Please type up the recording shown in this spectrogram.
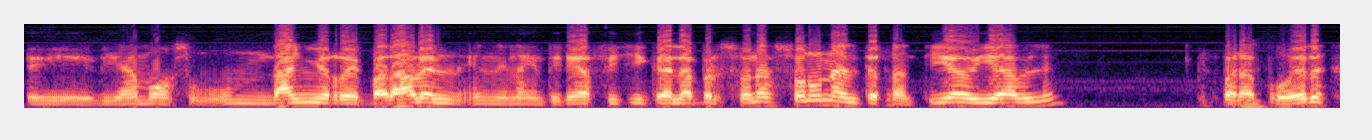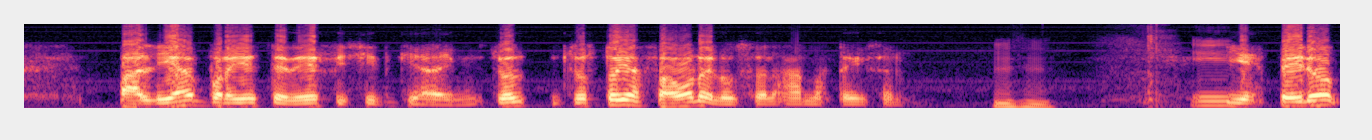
eh, digamos, un daño irreparable en, la integridad física de la persona, son una alternativa viable para poder paliar por ahí este déficit que hay. Yo, yo estoy a favor del uso de las armas Taser. Y espero,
